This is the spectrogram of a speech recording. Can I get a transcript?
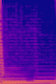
you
